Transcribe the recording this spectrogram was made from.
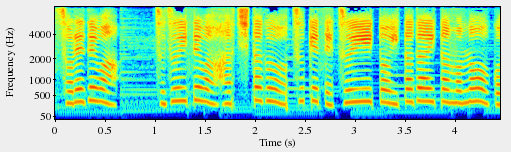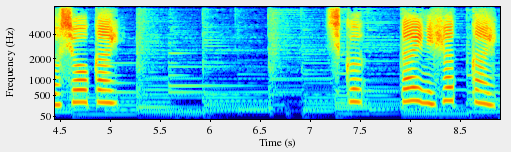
す。それでは、続いてはハッシュタグをつけてツイートいただいたものをご紹介。祝、第200回、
